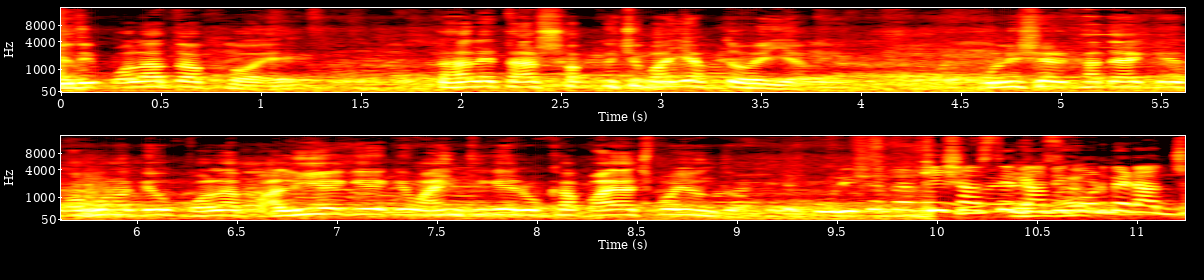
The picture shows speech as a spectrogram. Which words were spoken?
যদি পলাতক হয় তাহলে তার সব কিছু বাজেয়াপ্ত হয়ে যাবে। পুলিশের খাতায় কখনো কেউ পলা পালিয়ে গিয়ে কেউ আইন থেকে রক্ষা পায় আজ পর্যন্ত। কি শাস্তির দাবি করবে রাজ্য?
